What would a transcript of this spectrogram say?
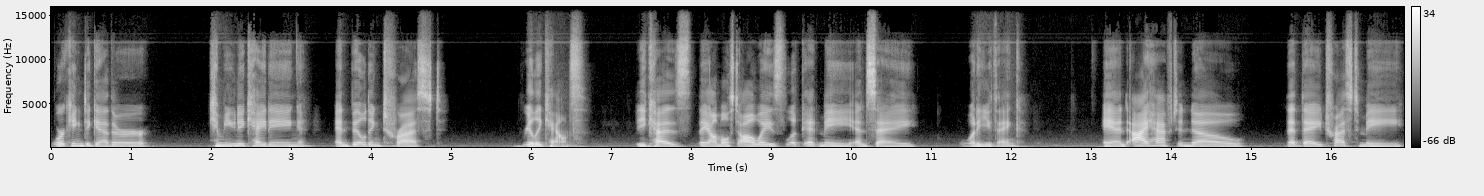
working together, communicating, and building trust really counts because they almost always look at me and say, What do you think? And I have to know that they trust me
